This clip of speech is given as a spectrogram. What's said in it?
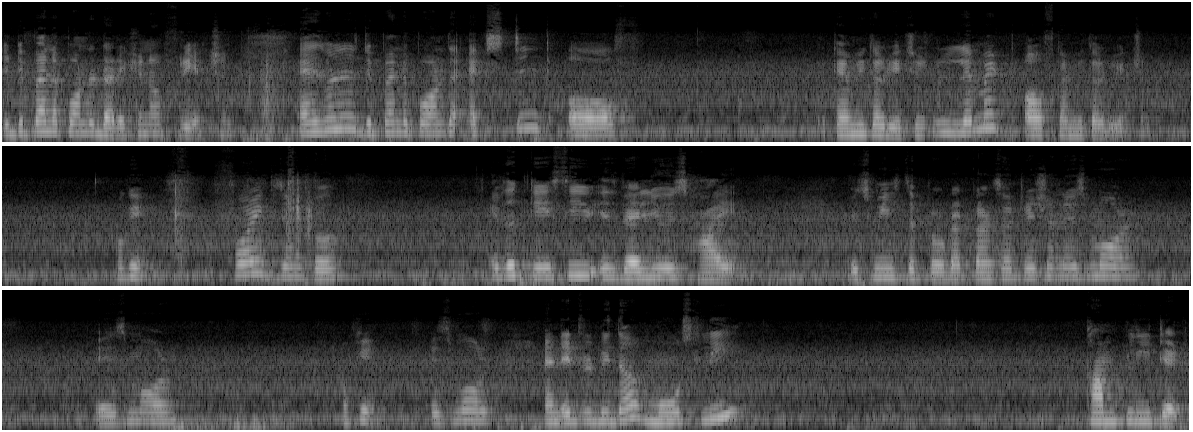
it depend upon the direction of reaction as well as depend upon the extent of chemical reaction limit of chemical reaction. Okay for example if the kc is value is high which means the product concentration is more is more okay is more and it will be the mostly completed.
